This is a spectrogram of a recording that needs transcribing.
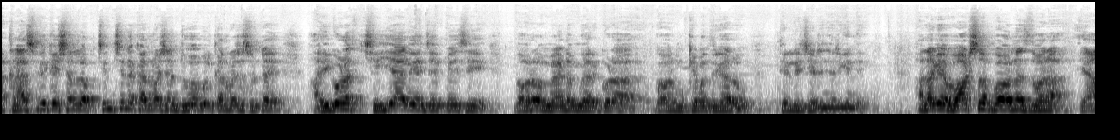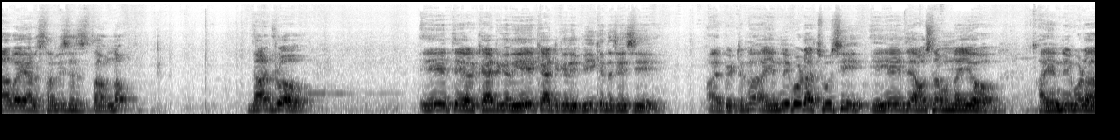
ఆ క్లాసిఫికేషన్లో చిన్న చిన్న కన్వర్షన్ డూయబుల్ కన్వర్షన్స్ ఉంటాయి. అవి కూడా చెయ్యాలి అని చెప్పేసి గౌరవ మేడం గారికి కూడా గౌరవ ముఖ్యమంత్రి గారు తెలియజేయడం జరిగింది. అలాగే వాట్సాప్ గవర్నెన్స్ ద్వారా యాభై ఆరు సర్వీసెస్ ఇస్తూ ఉన్నాం. దాంట్లో ఏ అయితే కేటగిరీ ఏ కేటగిరీ బి కింద చేసి అవి పెట్టినో అవన్నీ కూడా చూసి ఏ అయితే అవసరం ఉన్నాయో అవన్నీ కూడా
